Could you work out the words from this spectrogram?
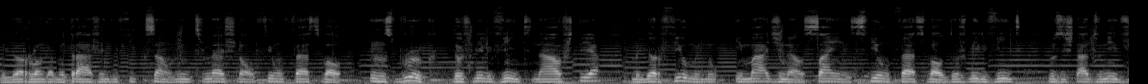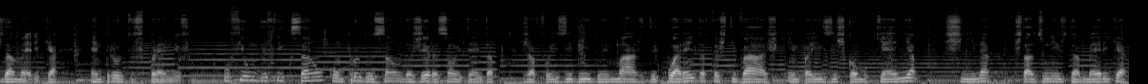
melhor longa-metragem de ficção no International Film Festival Innsbruck 2020 na Áustria, melhor filme no Imaginal Science Film Festival 2020 nos Estados Unidos da América, entre outros prêmios. O filme de ficção com produção da geração 80 já foi exibido em mais de 40 festivais em países como Quênia, China, Estados Unidos da América,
